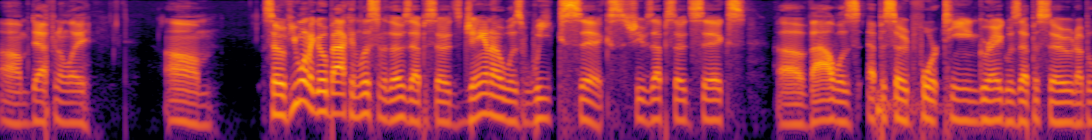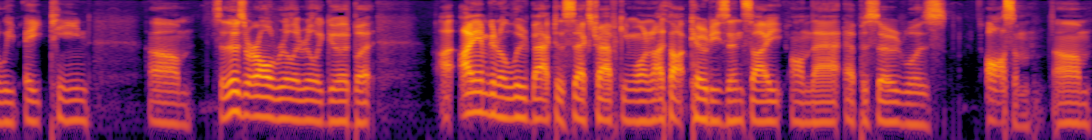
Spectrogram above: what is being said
um, definitely. Um, so if you want to go back and listen to those episodes, Jana was week six. She was episode six. Uh, Val was episode 14. Greg was episode, I believe, 18. Um, so those are all really, really good. But I, I am going to allude back to the sex trafficking one. And I thought Cody's insight on that episode was awesome. Um,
